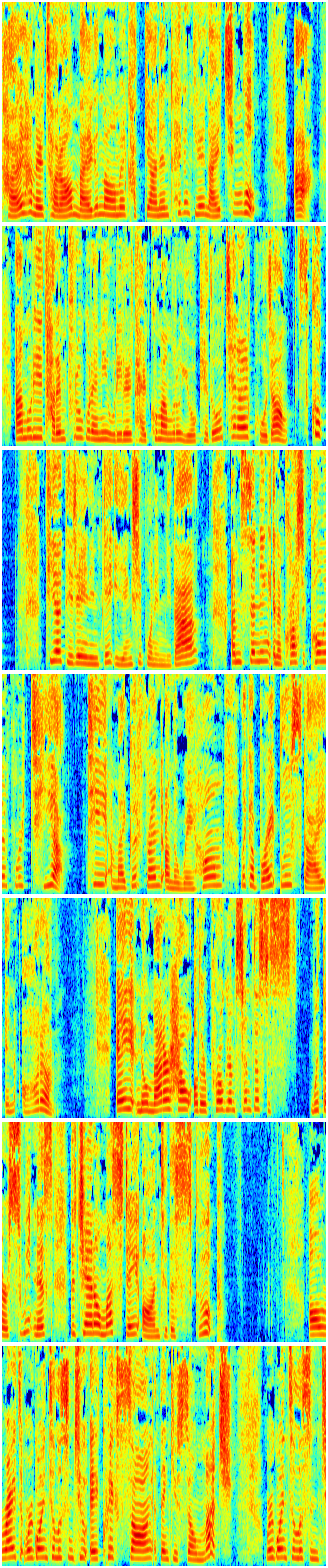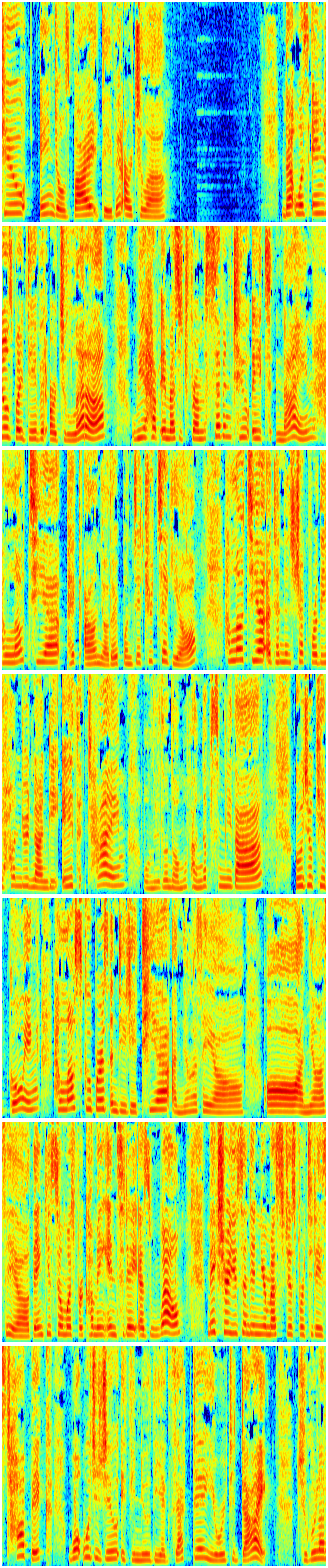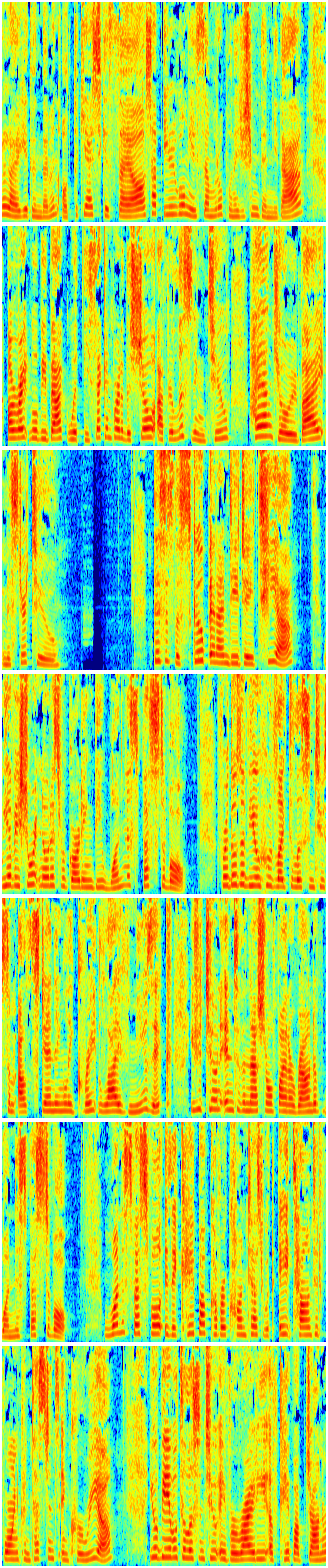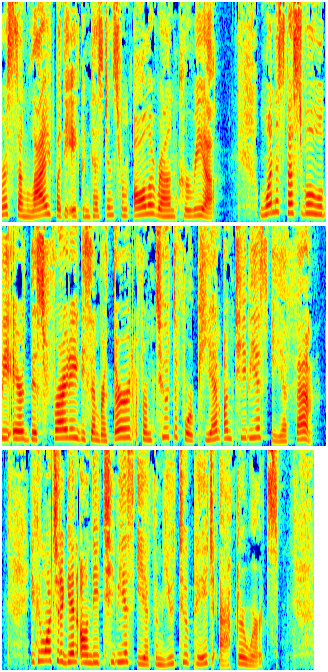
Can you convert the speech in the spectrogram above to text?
가을 하늘처럼 맑은 마음을 갖게 하는 퇴근길 나의 친구. 아, 아무리 다른 프로그램이 우리를 달콤함으로 유혹해도 채널 고정, 스쿱! 티아 DJ님께 이행시 보냅니다. I'm sending an acrostic poem for Tia. T, my good friend on the way home, like a bright blue sky in autumn. A, no matter how other programs tempt us to with our sweetness, the channel must stay on to the scoop. All right, we're going to listen to a quick song. Thank you so much. We're going to listen to Angels by David Archuleta. That was Angels by David Archuleta. We have a message from 7289. Hello, Tia. 198번째 출첵이요. Hello, Tia. Attendance check for the 198th time. 오늘도 너무 반갑습니다. 우주 keep going. Hello, Scoopers and DJ Tia. 안녕하세요. Oh, 안녕하세요. Thank you so much for coming in today as well. Make sure you send in your messages for today's topic. What would you do if you knew the exact day you were to die? 죽을 날을 알게 된다면 어떻게 하시겠어요? 샵 1013으로 보내주시면 됩니다. Alright, we'll be back with the second part of the show after listening to 하얀 겨울 by Mr. Two. This is The Scoop and I'm DJ Tia. We have a short notice regarding the Oneness Festival. For those of you who'd like to listen to some outstandingly great live music, you should tune into the national final round of Oneness Festival. Oneness Festival is a K-pop cover contest with eight talented foreign contestants in Korea. You'll be able to listen to a variety of K-pop genres sung live by the eight contestants from all around Korea. Oneness Festival will be aired this Friday, December 3rd from 2 to 4 p.m. on TBS EFM. You can watch it again on the TBS EFM YouTube page afterwards.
